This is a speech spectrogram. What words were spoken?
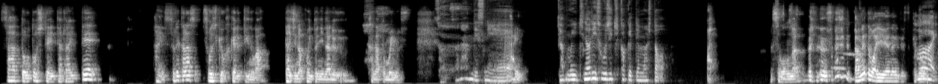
さーっと落としていただいて、はい、それから掃除機をかけるっていうのが大事なポイントになるかなと思います。そうなんですね。。はいい。いや、もういきなり掃除機かけてました。そうな、ダメとは言えないんですけど、やはい。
